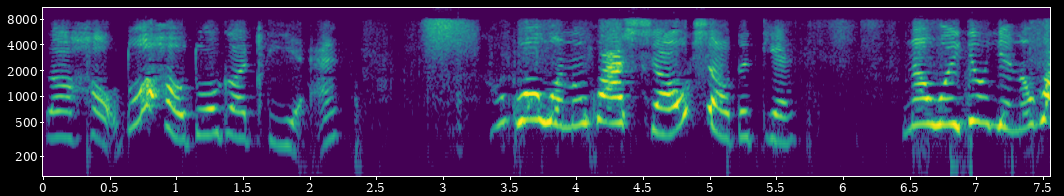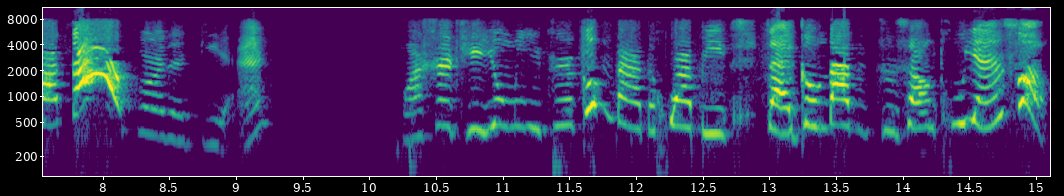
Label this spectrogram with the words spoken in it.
了好多好多个点。如果我能画小小的点，那我一定也能画大个的点。瓦斯提用一支更大的画笔，在更大的纸上涂颜色。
